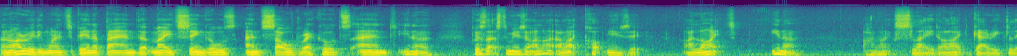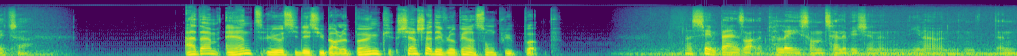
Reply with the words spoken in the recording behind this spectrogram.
And I really wanted to be in a band that made singles and sold records, and you know, because that's the music I like. I like pop music. I liked, you know, I like Slade. I like Gary Glitter. Adam Ant, lui aussi déçu par le punk, cherche à développer un son plus pop. I've seen bands like the Police on television, and you know, and, and,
